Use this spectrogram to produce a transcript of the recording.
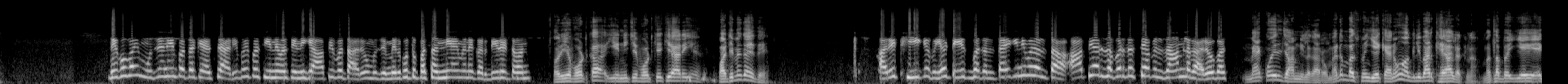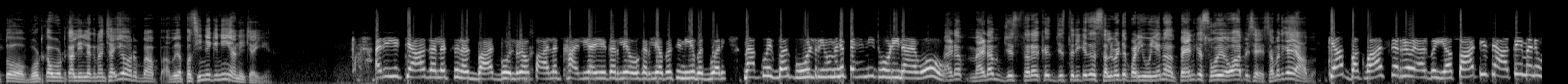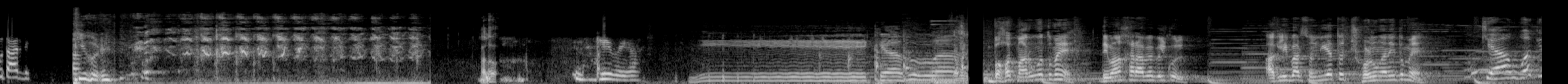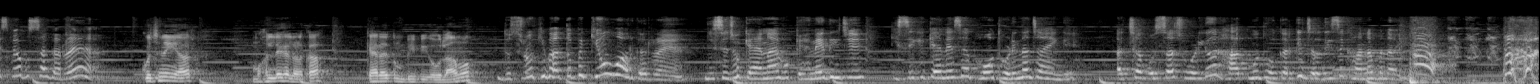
देखो भाई मुझे नहीं पता कैसे आ रही भाई पसीने वसीने की। आप ही बता रहे हो मुझे। मेरे को तो पसंद नहीं आई मैंने कर दी रिटर्न और ये वोट का ये नीचे वोट के क्या आ रही है? पार्टी में गए थे? अरे ठीक है भैया टेस्ट बदलता है कि नहीं बदलता? आप यार ज़बरदस्ती आप इल्ज़ाम लगा रहे हो बस। मैं कोई इल्ज़ाम नहीं लगा रहा हूँ मैडम। बस मैं ये कह रहा हूँ अगली बार ख्याल रखना। मतलब ये एक तो वोट का वोट का नहीं लगना चाहिए और पसीने की नहीं आनी चाहिए। अरे ये क्या गलत सलत बात बोल रहे हो? पालक खा लिया ये कर लिया वो कर लिया बस की बदबू आ रही मैं आपको एक बार बोल रही हूँ मैंने पहनी थोड़ी ना है वो। मैडम मैडम जिस तरह के जिस तरीके से सलवेटे पड़ी हुई है ना पहन के सोए हो आप इसे समझ गए आप? क्या बकवास कर रहे हो यार भैया? पार्टी से आते ही मैंने उतार दी। हेलो? जी भैया। क्या हुआ बहुत मारूँगा तुम्हें। दिमाग खराब है बिल्कुल। अगली बार सुन लिया तो छोड़ूँगा नहीं तुम्हें। क्या हुआ? किस पे गुस्सा कर रहे हैं? कुछ नहीं यार। मोहल्ले का लड़का कह रहे तुम बीबी का गुलाम हो। दूसरों की बातों पे क्यों गौर कर रहे हैं? जिसे जो कहना है वो कहने दीजिए। किसी के कहने से आप हो थोड़ी ना जाएँगे। अच्छा गुस्सा छोड़िए और हाथ मुँह धो करके जल्दी से खाना बनाइए।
